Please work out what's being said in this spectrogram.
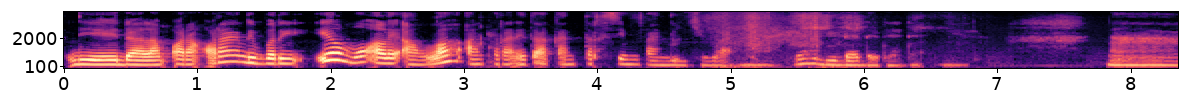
di dalam orang-orang yang diberi ilmu oleh Allah, Al-Quran itu akan tersimpan di jiwanya, ya di dada-dadanya. Nah,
